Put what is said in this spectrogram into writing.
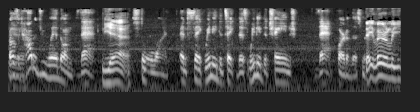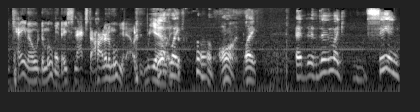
but I was like, how did you land on that Yeah. storyline and think we need to take this, we need to change that part of this movie? They literally Kano'd the movie. They snatched the heart of the movie out. Yeah. yeah, like- like, come on, like, and, and then like seeing,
